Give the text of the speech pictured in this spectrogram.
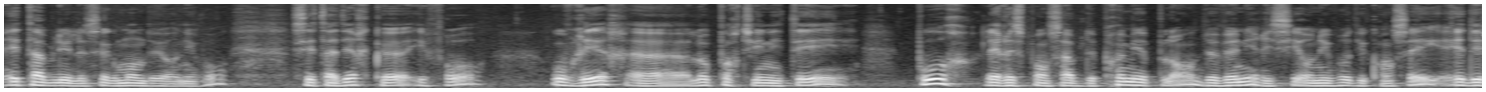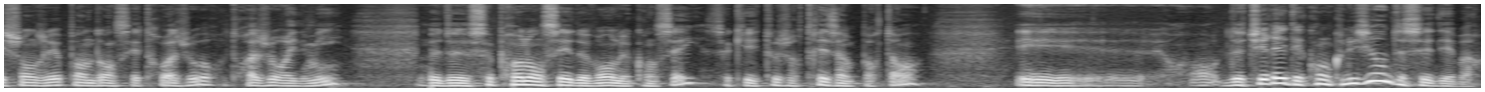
établi le segment de haut niveau, c'est-à-dire qu'il faut ouvrir euh, l'opportunité pour les responsables de premier plan de venir ici au niveau du Conseil et d'échanger pendant ces trois jours, trois jours et demi, de se prononcer devant le Conseil, ce qui est toujours très important, et euh, de tirer des conclusions de ce débat.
